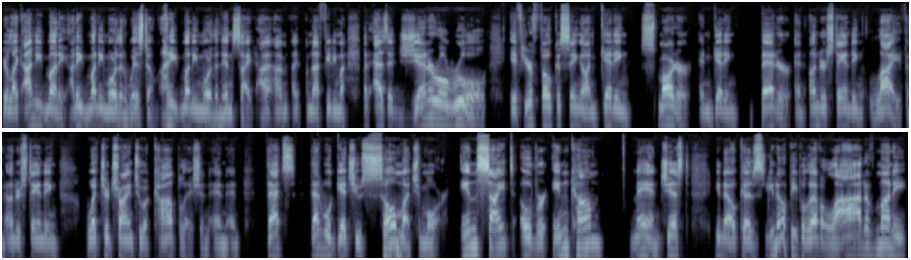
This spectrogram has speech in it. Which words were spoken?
you're like, I need money. I need money more than wisdom. I need money more than insight. I, I'm I'm not feeding my. But as a general rule, if you're focusing on getting smarter and getting better and understanding life and understanding what you're trying to accomplish, and and and that's that will get you so much more insight over income man, just, you know, because you know people who have a lot of money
